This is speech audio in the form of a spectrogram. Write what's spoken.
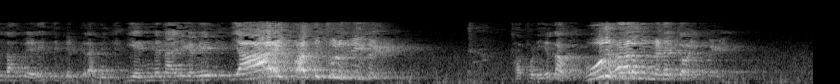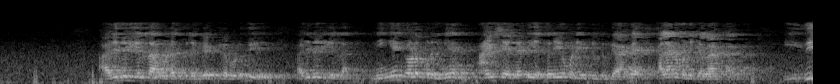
எல்லாமே அழைத்து கேட்கிறார்கள். என்ன நாயகமே யாரை பார்த்து சொல்கிறீர்கள்? அப்படியெல்லாம் ஒரு காலமும் நடக்க வைப்பேன் அடிதடி இடத்துல கேட்கிற பொழுது அடிதடி இல்லா நீங்க கவலைப்படுறீங்க? ஆயிஷா இல்லாட்டி எத்தனையோ மனைவிகள் இருக்காங்க. கல்யாணம் பண்ணிக்கலான்ட்டாங்க இது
